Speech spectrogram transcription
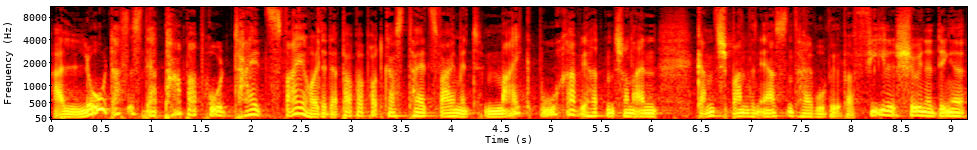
Hallo, das ist der Papa Pro Teil 2 heute, der Papa Podcast Teil 2 mit Mike Bucher. Wir hatten schon einen ganz spannenden ersten Teil, wo wir über viele schöne Dinge,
